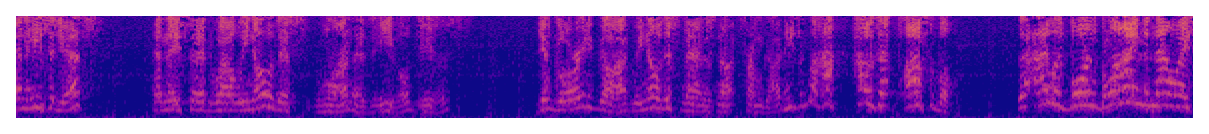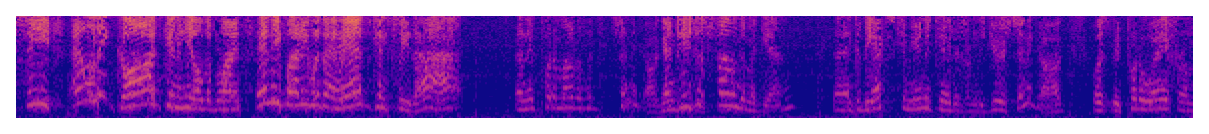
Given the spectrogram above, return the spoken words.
And he said, yes. And they said, well, we know this one is evil, Jesus. Give glory to God. We know this man is not from God. And he said, well, how, how is that possible? That I was born blind and now I see. Only God can heal the blind. Anybody with a head can see that. And they put him out of the synagogue. And Jesus found him again. And to be excommunicated from the Jewish synagogue was to be put away from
